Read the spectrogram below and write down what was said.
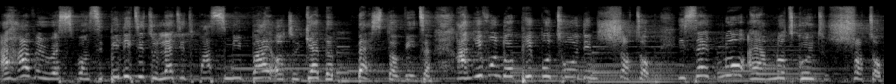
I have a responsibility to let it pass me by or to get the best of it. And even though people told him, Shut up, he said, No, I am not going to shut up.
